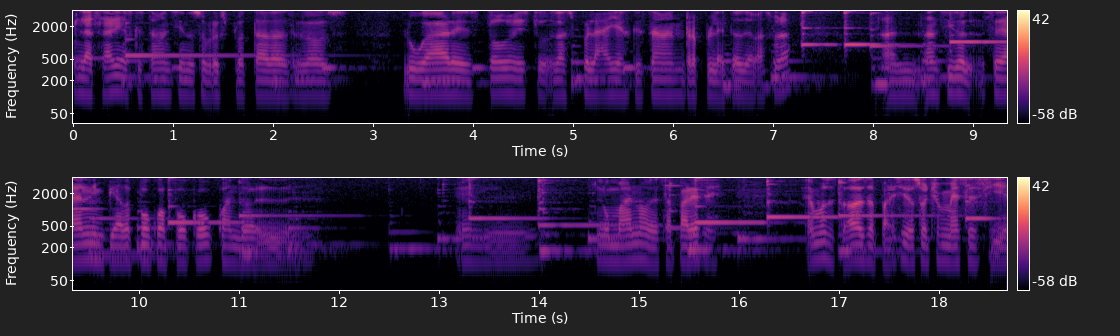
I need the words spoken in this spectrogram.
las áreas que estaban siendo sobreexplotadas, los lugares, todo esto, las playas que estaban repletas de basura, han, sido, se han limpiado poco a poco cuando el, el, humano desaparece. Hemos estado desaparecidos ocho meses y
